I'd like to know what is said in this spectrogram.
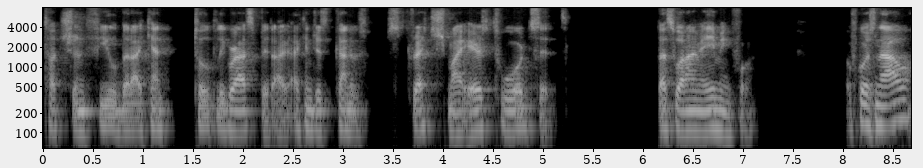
touch and feel but i can't totally grasp it. I, I can just kind of stretch my ears towards it. That's what i'm aiming for of course now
